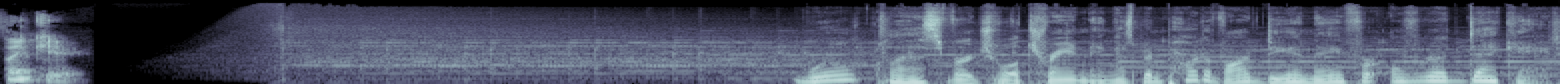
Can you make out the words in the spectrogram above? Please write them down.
Thank you. World class virtual training has been part of our DNA for over a decade,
